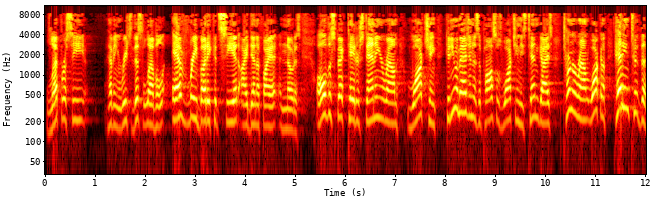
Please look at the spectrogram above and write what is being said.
Leprosy having reached this level, everybody could see it, identify it, and notice. All the spectators standing around watching. Can you imagine his apostles watching these ten guys turn around, walking up, heading to the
